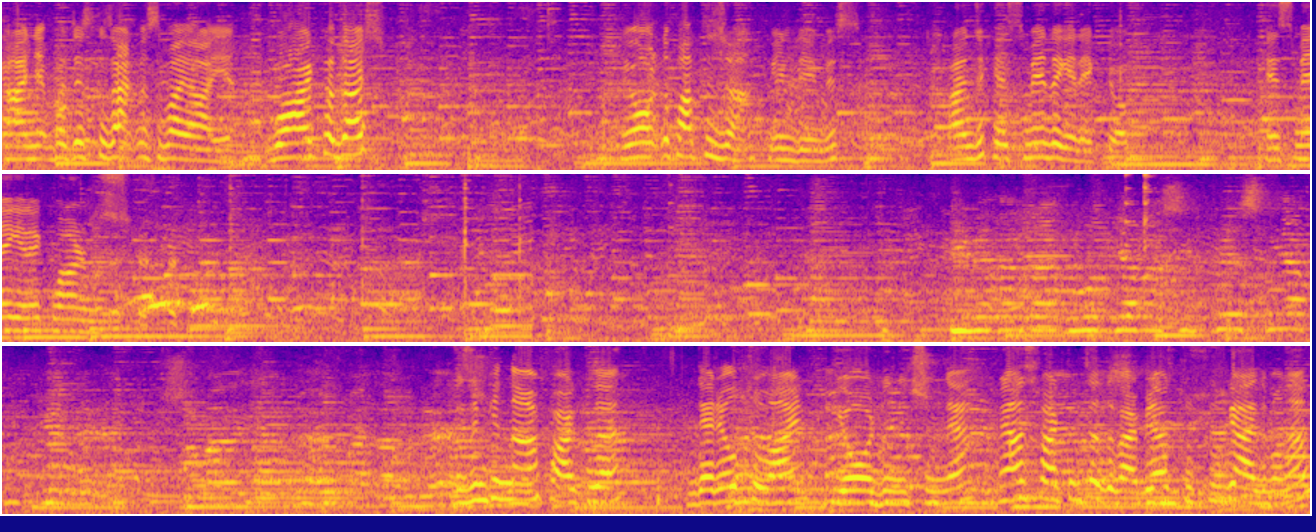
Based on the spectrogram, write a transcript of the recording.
Yani patates kızartması bayağı iyi. Bu arkadaş yoğurtlu patlıcan bildiğimiz. Bence kesmeye de gerek yok. Kesmeye gerek varmış. Bizimkinden farklı. Dereotu var yoğurdun içinde. Biraz farklı bir tadı var. Biraz tuzsuz geldi bana.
